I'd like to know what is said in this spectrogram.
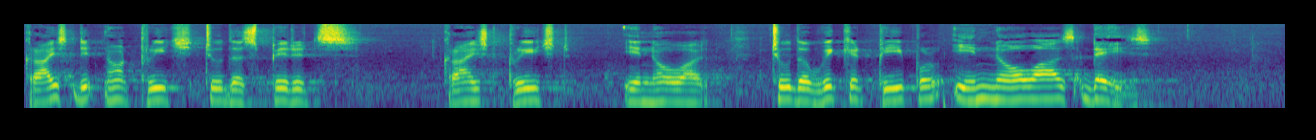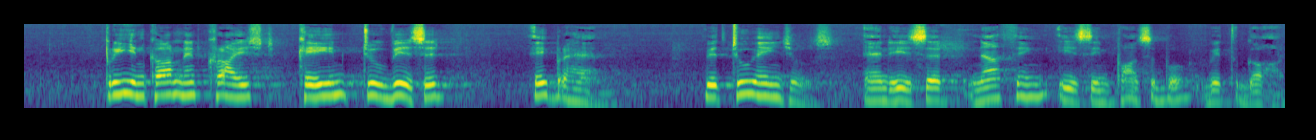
Christ did not preach to the spirits, Christ preached in Noah to the wicked people in Noah's days. Pre incarnate Christ came to visit Abraham with two angels, and he said, Nothing is impossible with God.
